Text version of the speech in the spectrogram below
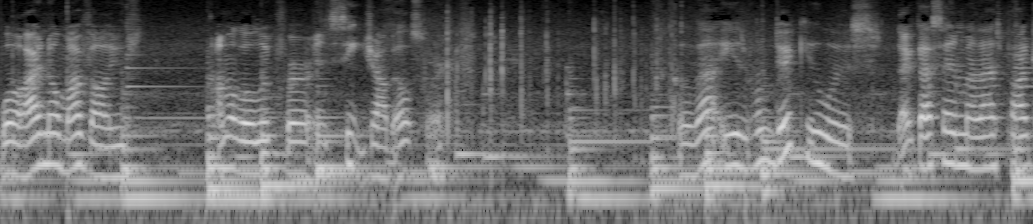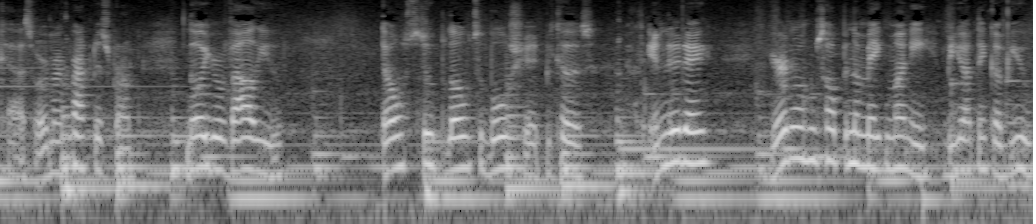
well, I know my values. I'm gonna go look for and seek job elsewhere. Cause that is ridiculous. Like I said in my last podcast or my practice run, know your value. Don't stoop low to bullshit because at the end of the day, you're the one who's helping to make money. But you gotta think of you.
